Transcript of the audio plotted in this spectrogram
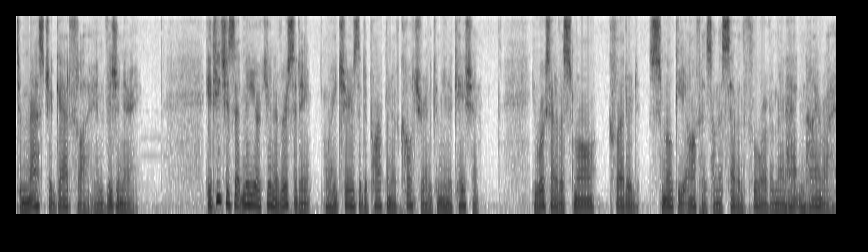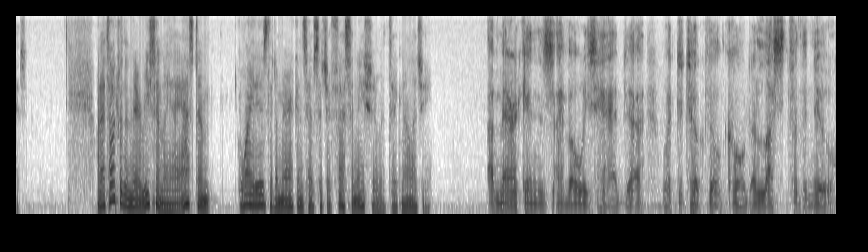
to master gadfly and visionary. He teaches at New York University, where he chairs the Department of Culture and Communication. He works out of a small, cluttered, smoky office on the seventh floor of a Manhattan high-rise. When I talked with him there recently, I asked him why it is that Americans have such a fascination with technology. Americans have always had uh, what de Tocqueville called a lust for the new.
